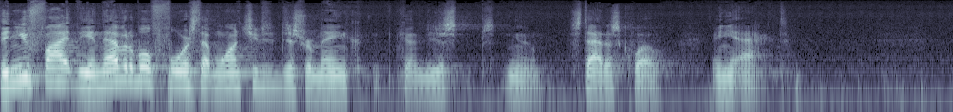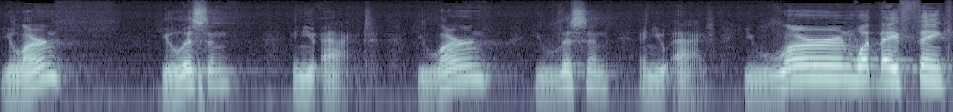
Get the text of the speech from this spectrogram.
then you fight the inevitable force that wants you to just remain just, you know, status quo, and you act. You learn, you listen, and you act. You learn, you listen, and you act. You learn what they think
